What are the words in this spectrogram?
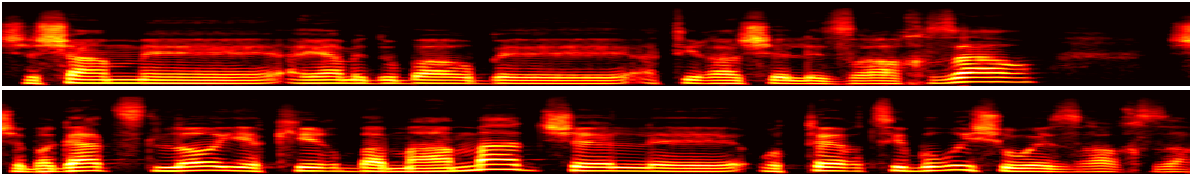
ששם אה, היה מדובר בעתירה של אזרח זר, שבג"ץ לא יכיר במעמד של אה, עותר ציבורי שהוא אזרח זר.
